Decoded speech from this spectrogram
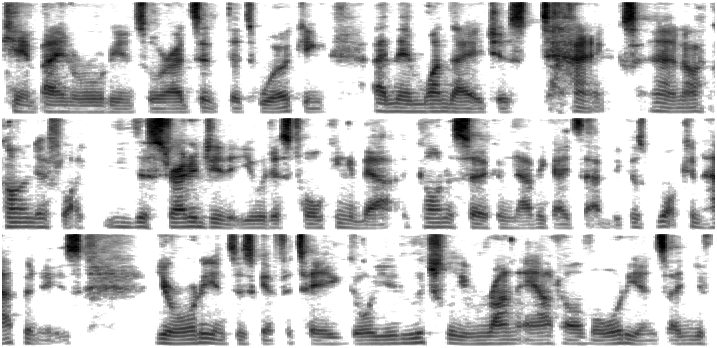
campaign or audience or ad set that's working and then one day it just tanks and i kind of like the strategy that you were just talking about it kind of circumnavigates that because what can happen is your audiences get fatigued or you literally run out of audience and you've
